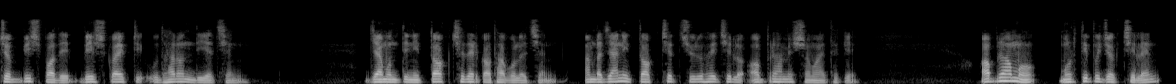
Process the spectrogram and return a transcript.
চব্বিশ পদে বেশ কয়েকটি উদাহরণ দিয়েছেন। যেমন তিনি ত্বকছেদের কথা বলেছেন। আমরা জানি ত্বকছেদ শুরু হয়েছিল অব্রাহামের সময় থেকে। অব্রাহামও মূর্তিপূজক ছিলেন,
